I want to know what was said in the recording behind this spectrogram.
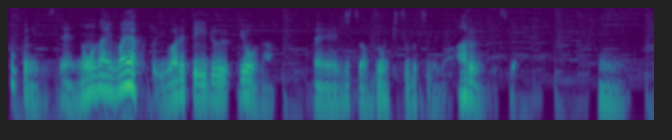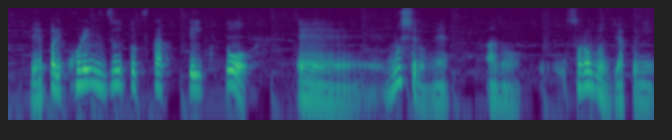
特にですね、脳内麻薬と言われているような、えー、実は分泌物でもあるんですよ。うん、で、やっぱりこれにずっと使っていくと、えー、むしろね、あの、その分逆に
